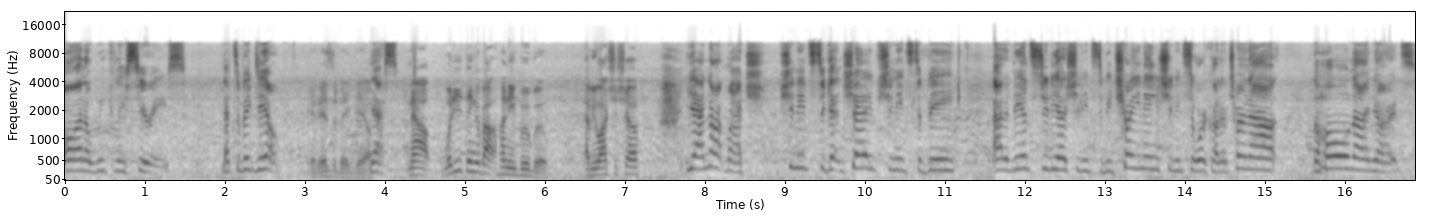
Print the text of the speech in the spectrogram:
on a weekly series. That's a big deal. It is a big deal. Yes. Now, what do you think about Honey Boo Boo? Have you watched the show? Yeah, not much. She needs to get in shape. She needs to be at a dance studio. She needs to be training. She needs to work on her turnout. The whole nine yards.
